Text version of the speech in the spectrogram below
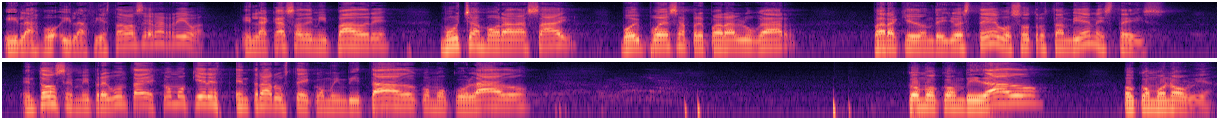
y, y la fiesta va a ser arriba. En la casa de mi Padre muchas moradas hay, voy pues a preparar lugar para que donde yo esté, vosotros también estéis. Entonces, mi pregunta es, ¿cómo quiere entrar usted? ¿Como invitado, como colado? ¿Como convidado o como novia?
